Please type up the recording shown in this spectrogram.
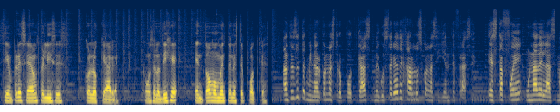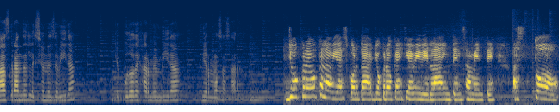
siempre sean felices con lo que hagan. Como se los dije en todo momento en este podcast. Antes de terminar con nuestro podcast, me gustaría dejarlos con la siguiente frase. Esta fue una de las más grandes lecciones de vida que pudo dejarme en vida mi hermosa Sara. Yo creo que la vida es corta, yo creo que hay que vivirla intensamente, haz todo,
